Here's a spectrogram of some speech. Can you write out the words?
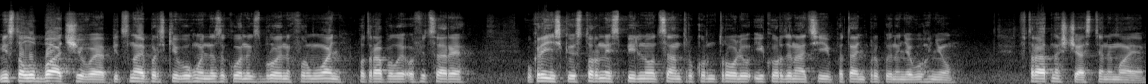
міста Лобачеве під снайперський вогонь незаконних збройних формувань потрапили офіцери української сторони спільного центру контролю і координації питань припинення вогню. Втрат, на щастя, немає.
